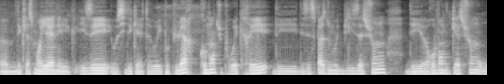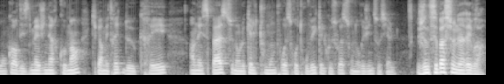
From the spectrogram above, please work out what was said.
des classes moyennes et aisées, et aussi des catégories populaires, comment tu pourrais créer des, espaces de mobilisation, des revendications ou encore des imaginaires communs qui permettraient de créer un espace dans lequel tout le monde pourrait se retrouver, quelle que soit son origine sociale? Je ne sais pas si on y arrivera.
